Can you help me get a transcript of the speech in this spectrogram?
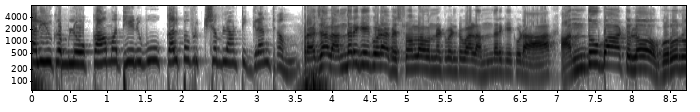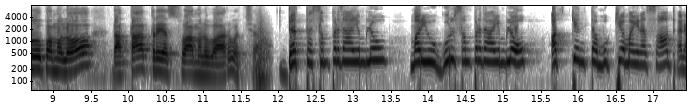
కలియుగంలో కామధేనువు కల్పవృక్షం లాంటి గ్రంథం. ప్రజలందరికీ కూడా విశ్వంలో ఉన్నటువంటి వాళ్ళందరికీ కూడా అందుబాటులో గురు రూపములో దత్తాత్రేయ స్వాముల వారు వచ్చారు. దత్త సంప్రదాయంలో మరియు గురు సంప్రదాయంలో అత్యంత ముఖ్యమైన సాధన.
